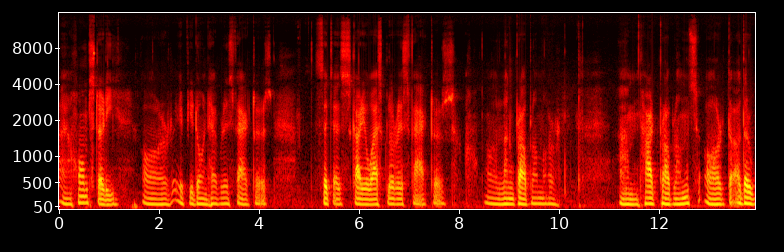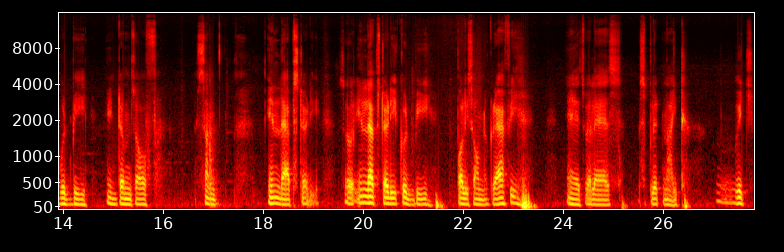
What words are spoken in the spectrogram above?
a home study or if you don't have risk factors such as cardiovascular risk factors or lung problem or um, heart problems, or the other would be in terms of some in lab study. So, in lab study could be polysomnography as well as split night, which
